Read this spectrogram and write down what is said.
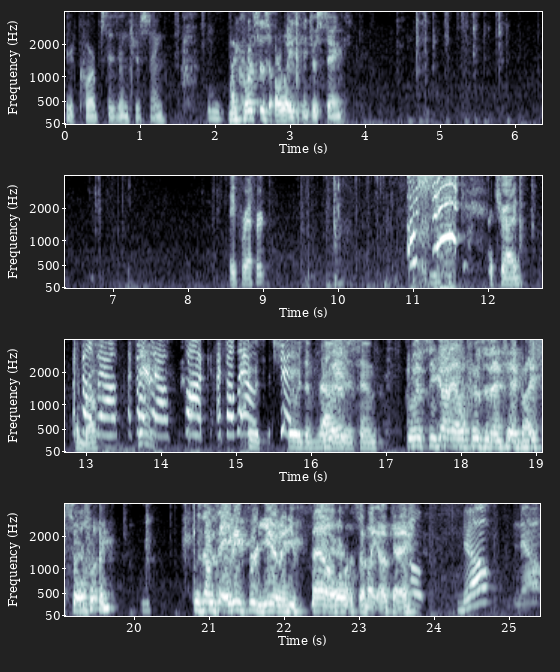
Your corpse is interesting. my corpse is always interesting. A for effort. Oh shit! I tried. I fell down. I fell Damn down. Fuck. I fell down. It was Shit. it was a valiant Bliss. attempt. Bliss, you got El Presidente by Solar. Because I was aiming for you and you fell, so I'm like, okay. Oh. No, no,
